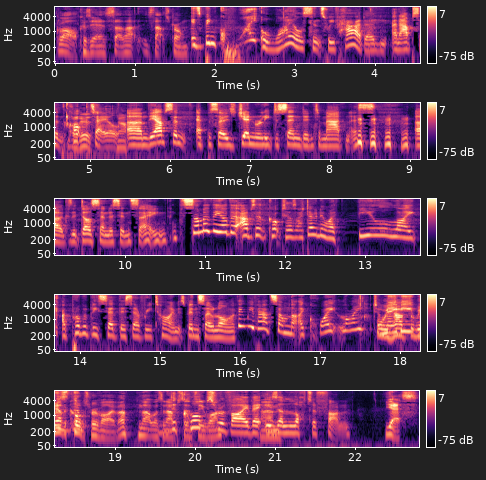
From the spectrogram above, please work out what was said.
glass because it's that, that it's that strong. it's been quite a while since we've had an, an absinthe Oh, cocktail. yeah. Um, the absinthe episodes generally descend into madness because it does send us insane. Some of the other absinthe cocktails, I don't know. I feel like I probably said this every time. It's been so long. I think we've had some that I quite liked. Well, we Maybe had we had the corpse reviver. That was an absinthe one. the corpse reviver is a lot of fun yes.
